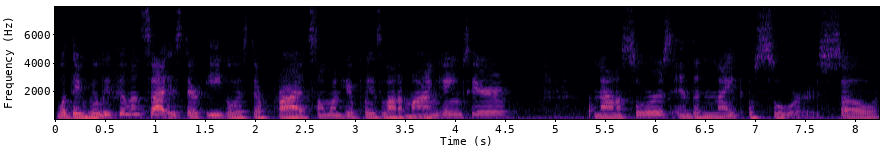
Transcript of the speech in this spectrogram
what they really feel inside. It's their ego, it's their pride. Someone here plays a lot of mind games here. Nine of Swords and the Knight of Swords. So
